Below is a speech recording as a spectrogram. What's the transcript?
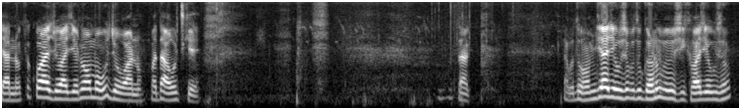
ચારનો કે કોઈ જોવા જેવું આમાં હું જોવાનું? બધા આવું જ કે. બધું સમજ્યા જેવું છે, બધું ઘણું બધું શીખવા જેવું છે.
